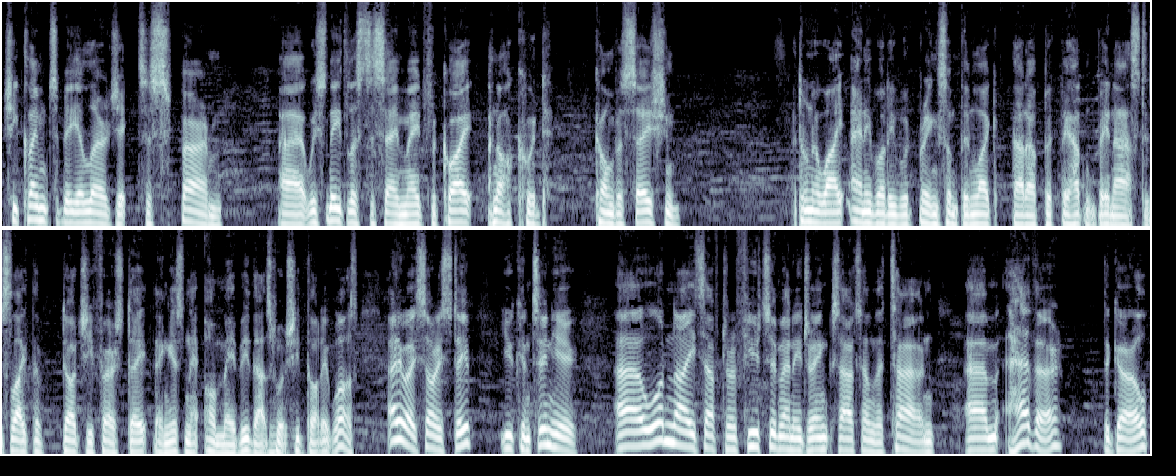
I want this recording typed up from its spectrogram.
she claimed to be allergic to sperm uh, which, needless to say, made for quite an awkward conversation. I don't know why anybody would bring something like that up if they hadn't been asked. It's like the dodgy first date thing, isn't it? Or maybe that's what she thought it was. Anyway, sorry, Steve. You continue. Uh, one night after a few too many drinks out on the town, um, Heather, the girl,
